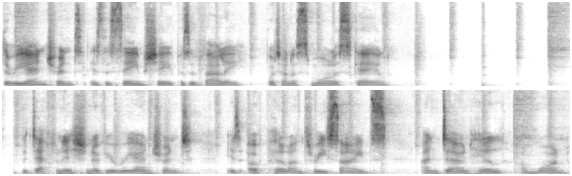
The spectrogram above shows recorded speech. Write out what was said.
The reentrant is the same shape as a valley, but on a smaller scale. The definition of your reentrant is uphill on three sides and downhill on one.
